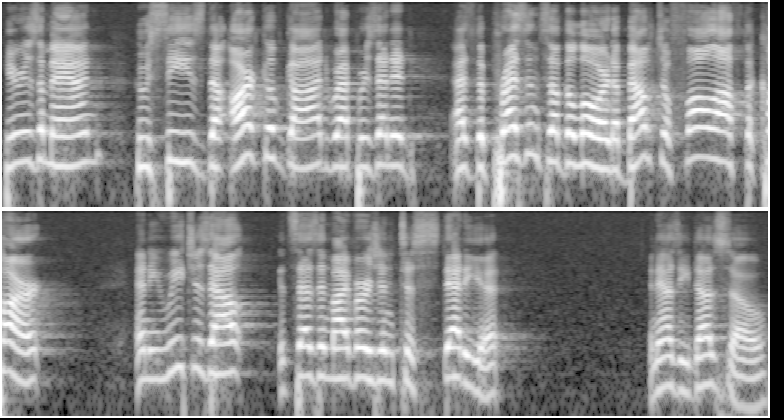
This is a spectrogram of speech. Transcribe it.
Here is a man who sees the ark of God represented as the presence of the Lord about to fall off the cart, and he reaches out, it says in my version, to steady it. And as he does so,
